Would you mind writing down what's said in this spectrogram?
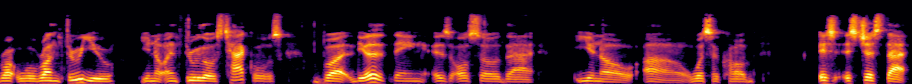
will run through you, you know, and through those tackles. But the other thing is also that, you know, uh, what's it called? It's it's just that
